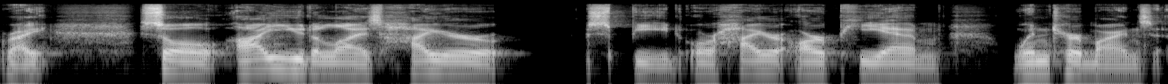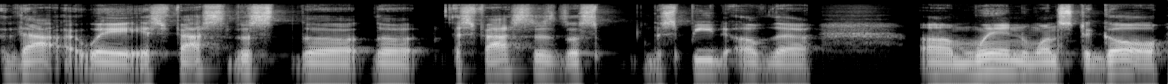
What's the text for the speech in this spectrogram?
Right. So I utilize higher speed or higher RPM wind turbines. That way, as fast as the, the as fast as the, the speed of the um, wind wants to go,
